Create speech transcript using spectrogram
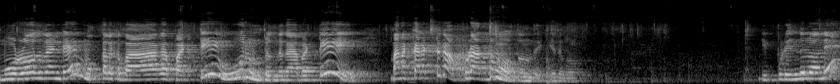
మూడు రోజులంటే ముక్కలకు బాగా పట్టి ఊరు ఉంటుంది కాబట్టి మనకు కరెక్ట్గా అప్పుడు అర్థమవుతుంది. ఇదిగో. ఇప్పుడు ఇందులోనే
